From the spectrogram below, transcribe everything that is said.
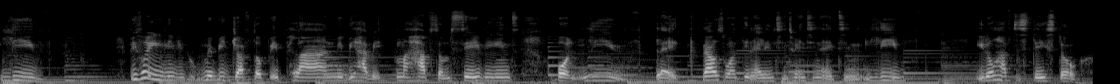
leave. Before you leave, you could maybe draft up a plan, maybe have it have some savings, but leave. Like that was one thing I learned in 2019. Leave. You don't have to stay stuck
